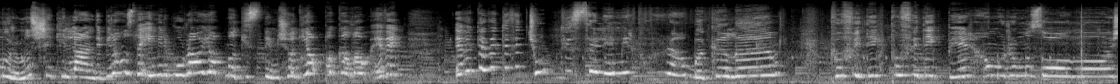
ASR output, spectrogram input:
Hamurumuz şekillendi. Biraz da Emir Buğra yapmak istemiş. Hadi yap bakalım. Evet. Evet evet evet çok güzel Emir Buğra. Bakalım. Pufidik pufidik bir hamurumuz olmuş.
